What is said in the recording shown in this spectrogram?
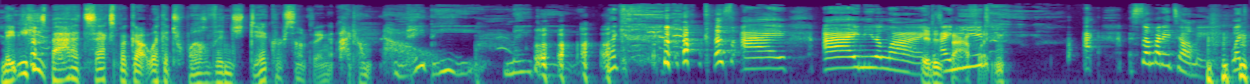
maybe he's bad at sex, but got like a 12 inch dick or something. I don't know. Maybe, maybe, like, because I, I need a line. It is I baffling. Need, Somebody tell me. Like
